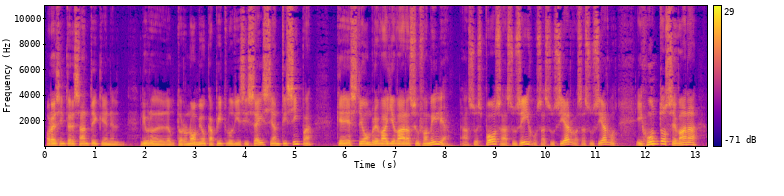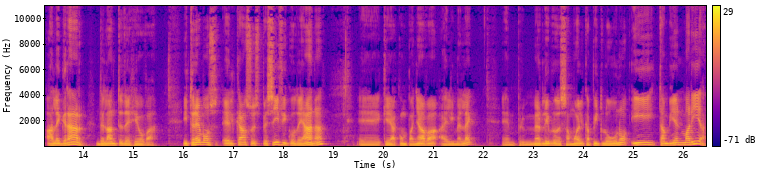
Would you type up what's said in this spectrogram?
Ahora es interesante que en el libro de Deuteronomio capítulo 16 se anticipa que este hombre va a llevar a su familia, a su esposa, a sus hijos, a sus siervas, a sus siervos, y juntos se van a alegrar delante de Jehová. Y tenemos el caso específico de Ana, eh, que acompañaba a Elimelech en primer libro de Samuel capítulo 1, y también María,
